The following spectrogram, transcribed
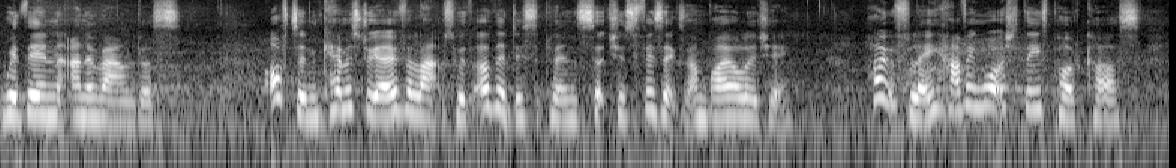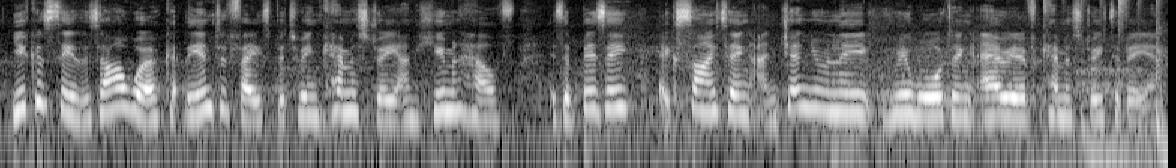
within and around us. Often chemistry overlaps with other disciplines such as physics and biology. Hopefully, having watched these podcasts, you can see that our work at the interface between chemistry and human health is a busy, exciting and genuinely rewarding area of chemistry to be in.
